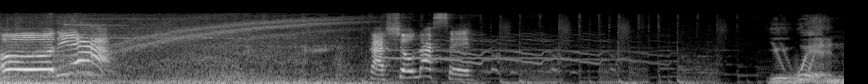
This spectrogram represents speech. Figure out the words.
Oria! Caixão na sé. You win.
